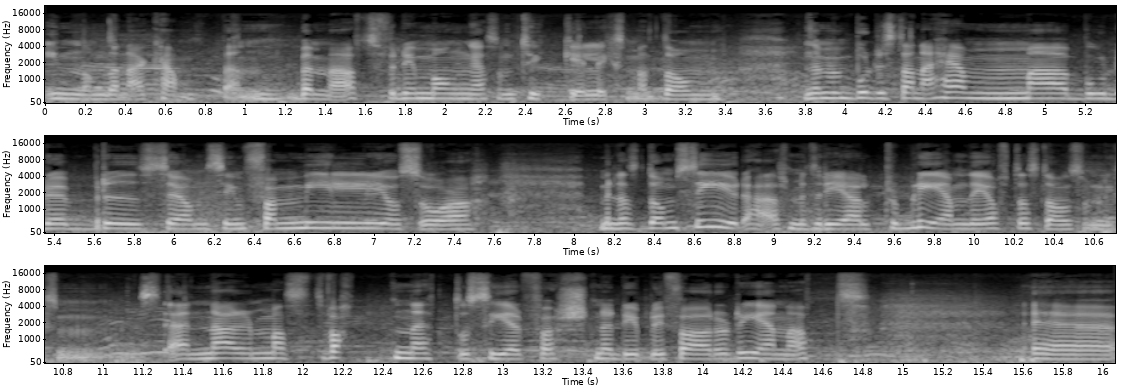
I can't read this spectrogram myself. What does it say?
inom den här kampen bemöts. För det är många som tycker liksom att de nej, men borde stanna hemma, borde bry sig om sin familj och så. Medan de ser ju det här som ett rejält problem. Det är oftast de som liksom är närmast vattnet och ser först när det blir förorenat. Eh,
